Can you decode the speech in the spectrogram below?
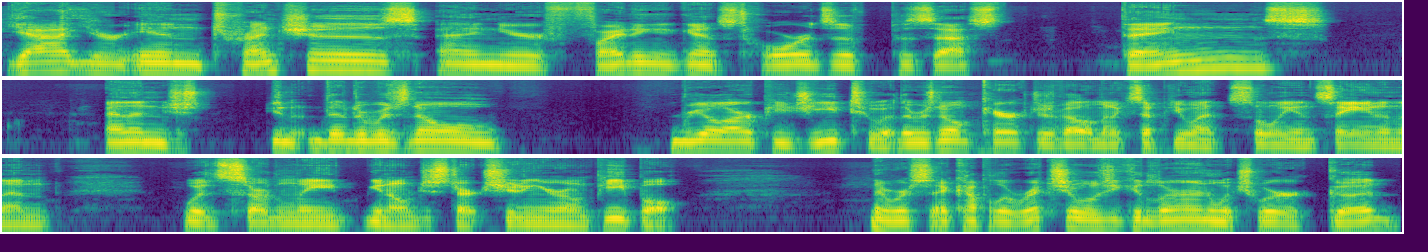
yeah, you're in trenches and you're fighting against hordes of possessed things, and then just you know there, was no real RPG to it. There was no character development except you went slowly insane and then would suddenly, you know, just start shooting your own people. There were a couple of rituals you could learn, which were good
